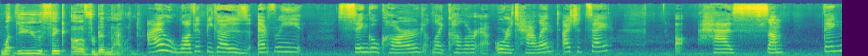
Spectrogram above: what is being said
What do you think of Forbidden Island? I love it because every single card, like color or talent, I should say, uh, has something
